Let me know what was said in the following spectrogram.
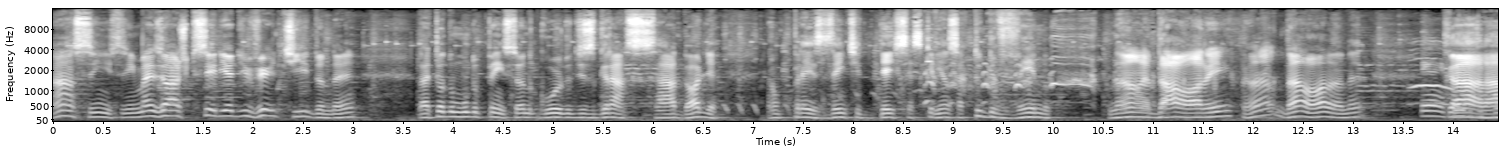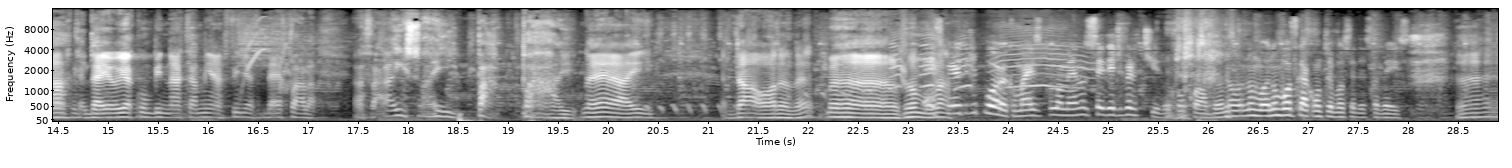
Ah, sim, sim, mas eu acho que seria divertido, né? Vai todo mundo pensando, gordo desgraçado, olha, é um presente desse, as crianças tudo vendo. Não, é da hora, hein? Ah, da hora, né? Caraca, daí eu ia combinar com a minha filha, daí fala, ela fala, "Ah, isso aí, papai, né? Aí, é da hora, né? Ah, É vamos lá. espírito de porco, mas pelo menos seria divertido, eu concordo. Eu não, não, eu não vou ficar contra você dessa vez. Ah,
